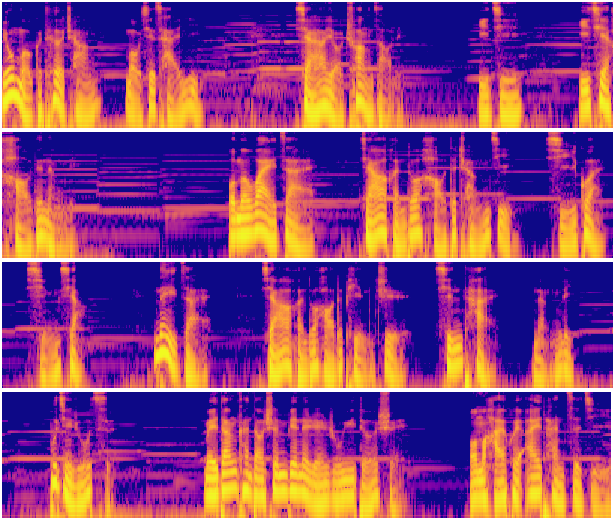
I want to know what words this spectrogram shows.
有某个特长、某些才艺，想要有创造力，以及一切好的能力。我们外在想要很多好的成绩、习惯、形象；内在想要很多好的品质、心态、能力。不仅如此，每当看到身边的人如鱼得水，我们还会哀叹自己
